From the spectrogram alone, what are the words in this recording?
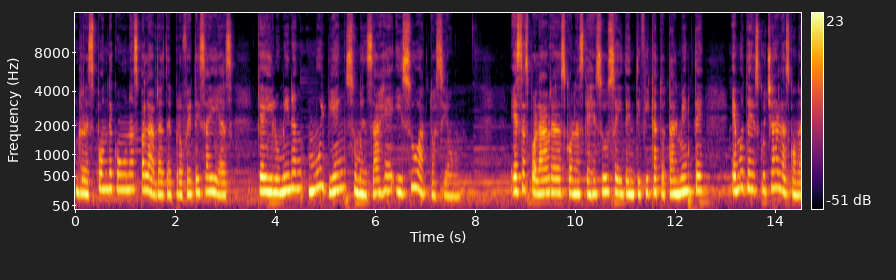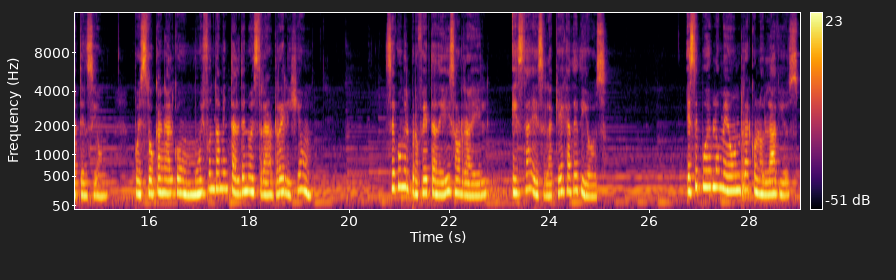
responde con unas palabras del profeta Isaías que iluminan muy bien su mensaje y su actuación. Estas palabras con las que Jesús se identifica totalmente, hemos de escucharlas con atención pues tocan algo muy fundamental de nuestra religión. Según el profeta de Israel, esta es la queja de Dios. Este pueblo me honra con los labios,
